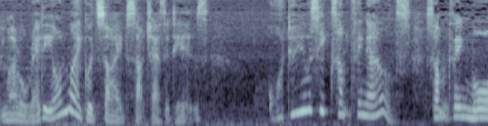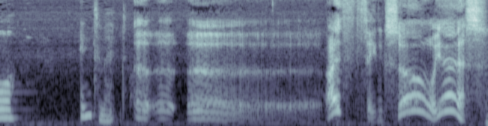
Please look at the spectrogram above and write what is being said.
You are already on my good side, such as it is. Or do you seek something else? Something more intimate? Uh, uh, uh, I think so, yes.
